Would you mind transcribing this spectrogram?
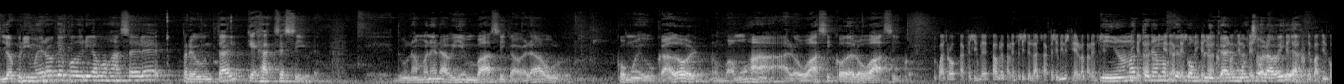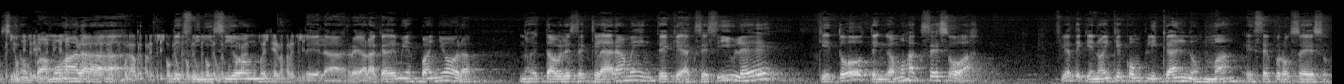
lo primero que podríamos hacer es preguntar qué es accesible. De una manera bien básica, ¿verdad? Como educador, nos vamos a, lo básico de lo básico. Y no nos tenemos que complicar mucho la vida. Si nos vamos a la definición de la Real Academia Española, nos establece claramente que accesible es que todos tengamos acceso a. Fíjate que no hay que complicarnos más ese proceso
